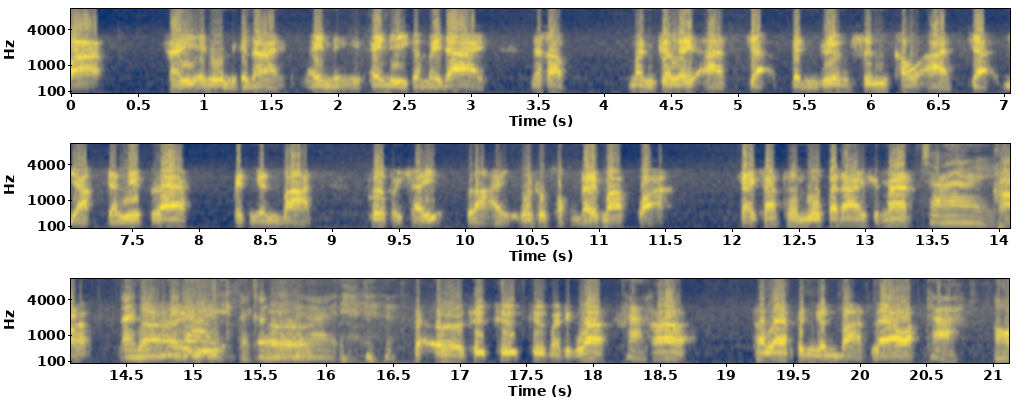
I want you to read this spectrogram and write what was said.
ว่า ใช้ไอ้นู่นก็ได้ ไอ้นี่ไอ้นี่ก็ไม่ได้นะครับ มันก็เลยอาจจะเป็นเรื่องซึ่งเขาอาจจะอยากจะรีบแลกเป็นเงินบาท เพื่อไปใช้หลายวัตถุประสงค์ได้มากกว่าจ่ายค่าเทอมลูกก็ได้ใช่ไหม ใช่ ครับนะอันนี้ไม่ได้ แต่ครั้งนี้ไม่ได้ แต่เออคือคือคือหมายถึงว่า ค่ะ ถ้าถ้าแลกเป็นเงินบาทแล้วอะ ค่ะ อ๋อ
